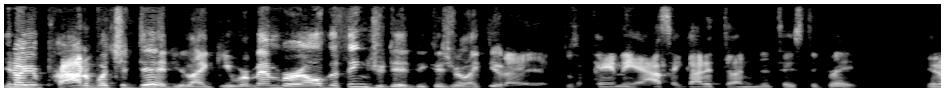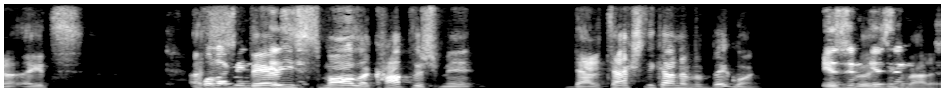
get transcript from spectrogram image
You know, you're proud of what you did. You're like, you remember all the things you did because you're like, dude, I, it was a pain in the ass. I got it done and it tasted great. You know, like it's a Well, I mean, very small accomplishment that it's actually kind of a big one. Isn't really think isn't about it.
